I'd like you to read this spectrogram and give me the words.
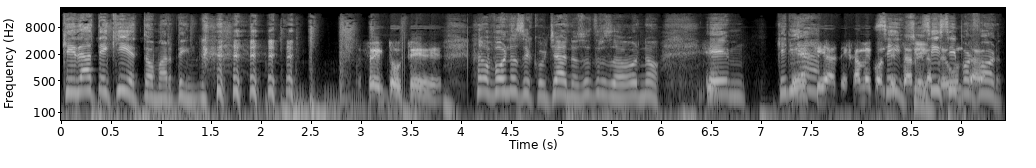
quédate quieto, Martín. Perfecto, ustedes. A vos nos escuchás, nosotros a vos no. Eh, quería. decía, déjame contestar sí, sí, sí, por favor.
